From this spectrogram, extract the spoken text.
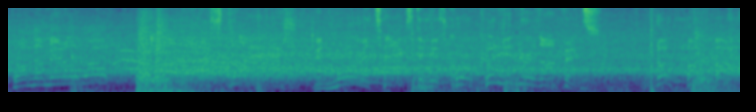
From the middle rope. Oh, a splash. And more attacks to his core could hinder his offense. Oh, oh, oh.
